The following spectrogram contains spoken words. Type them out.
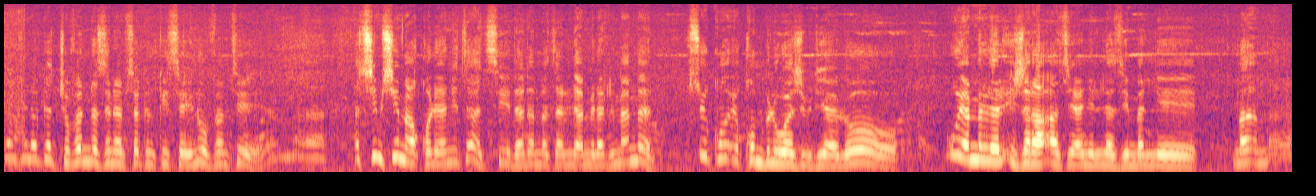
كانت هنا كتشوف الناس هنا مساكن كيساينوا فهمتي؟ هادشي ماشي معقول يعني تا هاد السيد هذا مثلا اللي عمل هذا المعمل خصو يقوم- بالواجب ديالو ويعمل الإجراءات يعني اللازمة اللي ما ما,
